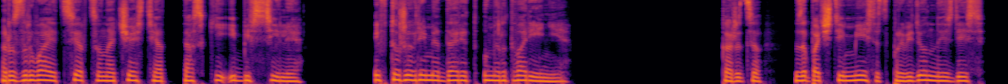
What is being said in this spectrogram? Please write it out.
Разрывает сердце на части от тоски и бессилия и в то же время дарит умиротворение. Кажется, за почти месяц, проведенный здесь,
